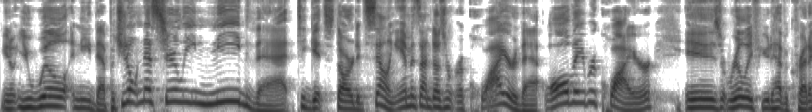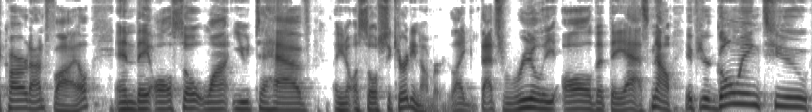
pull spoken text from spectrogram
you know, you will need that, but you don't necessarily need that to get started selling. Amazon doesn't require that. All they require is really for you to have a credit card on file. And they also want you to have you know, a social security number. Like that's really all that they ask. Now, if you're going to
